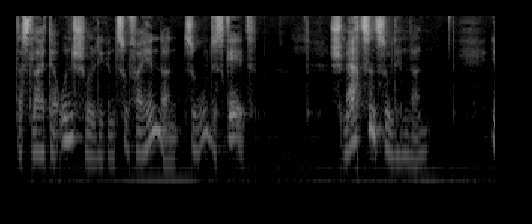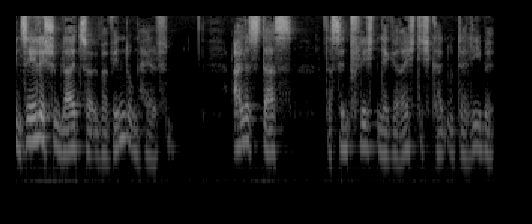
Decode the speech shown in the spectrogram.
das Leid der Unschuldigen zu verhindern, so gut es geht. Schmerzen zu lindern, in seelischem Leid zur Überwindung helfen. Alles das, das sind Pflichten der Gerechtigkeit und der Liebe,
